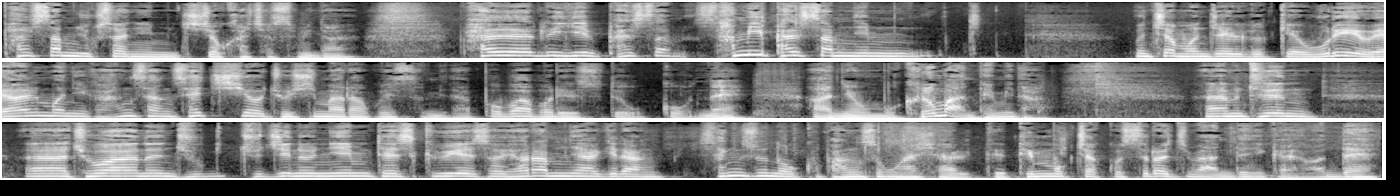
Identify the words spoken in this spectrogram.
8364님 지적하셨습니다. 8283, 3283님 문자 먼저 읽을게요. 우리 외할머니가 항상 새치어 조심하라고 했습니다. 뽑아버릴 수도 없고, 네. 아니요, 뭐, 그러면 안 됩니다. 아무튼, 아, 좋아하는 주, 주진우님 데스크 위에서 혈압약이랑 생수 놓고 방송하셔야 할 때 뒷목 잡고 쓰러지면 안 되니까요. 네.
